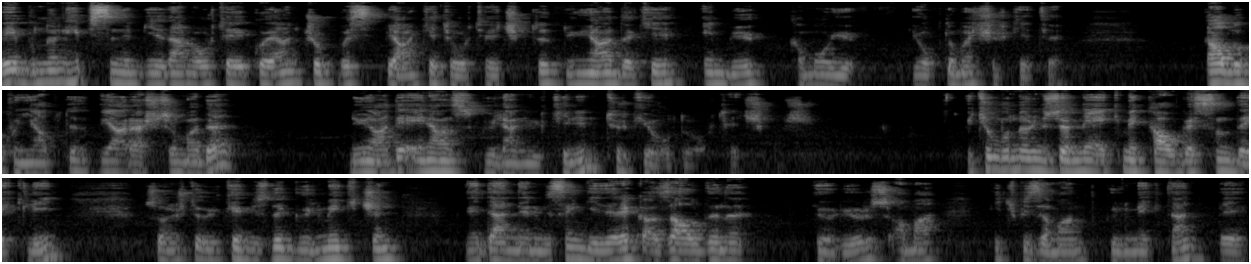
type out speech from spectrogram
Ve bunların hepsini birden ortaya koyan çok basit bir anket ortaya çıktı. Dünyadaki en büyük kamuoyu yoklama şirketi Gallup'un yaptığı bir araştırmada dünyada en az gülen ülkenin Türkiye olduğu ortaya çıkmış. Bütün bunların üzerine ekmek kavgasını da ekleyin. Sonuçta ülkemizde gülmek için nedenlerimizin giderek azaldığını görüyoruz ama hiçbir zaman gülmekten ve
